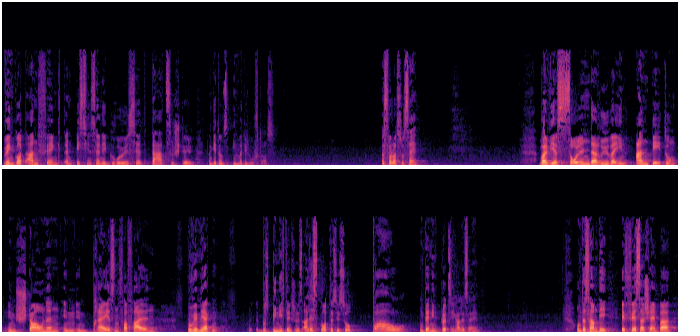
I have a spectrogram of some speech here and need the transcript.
Wenn Gott anfängt, ein bisschen seine Größe darzustellen, dann geht uns immer die Luft aus. Das soll auch so sein. Weil wir sollen darüber in Anbetung, in Staunen, in, in Preisen verfallen, wo wir merken, was bin ich denn schon? Das ist alles Gott, das ist so, wow! Und der nimmt plötzlich alles ein. Und das haben die Epheser scheinbar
